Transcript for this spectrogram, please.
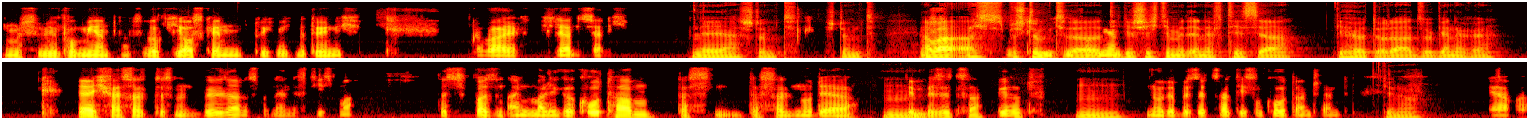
Müssen wir informieren. Also wirklich auskennen tue ich mich natürlich nicht. Weil ich lerne es ja nicht. Ja, ja, stimmt, stimmt. Aber hast bestimmt äh, die. Geschichte mit NFTs ja gehört, oder? Also generell. Ja, ich weiß halt, dass man Bilder, dass man NFTs macht, dass sie quasi ein einmaliger Code haben, dass das halt nur der dem Mhm. Besitzer gehört. Mhm. Nur der Besitzer hat diesen Code anscheinend. Genau. Ja, aber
